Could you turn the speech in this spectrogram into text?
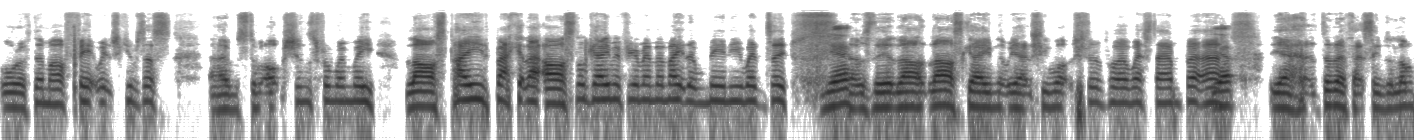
All of them are fit, which gives us um, some options from when we last paid back at that Arsenal game, if you remember, mate, that me and you went to. Yeah. That was the la- last game that we actually watched of uh, West Ham. But uh, Yeah. yeah, I don't know if that seems a long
